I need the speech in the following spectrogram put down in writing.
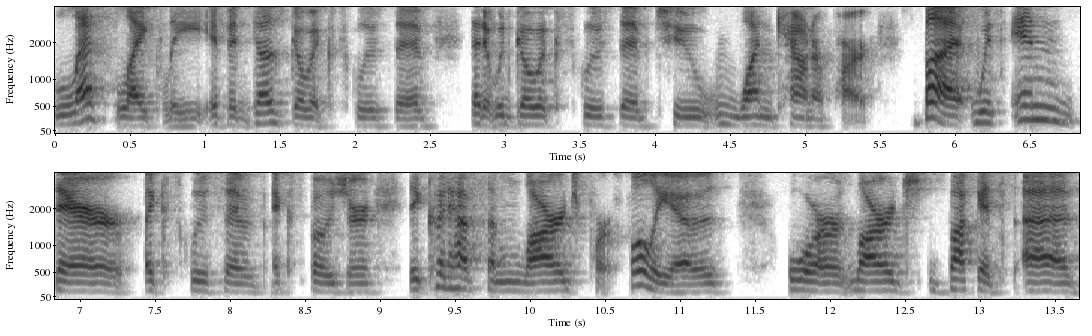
less likely, if it does go exclusive, that it would go exclusive to one counterpart. But within their exclusive exposure, they could have some large portfolios or large buckets of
